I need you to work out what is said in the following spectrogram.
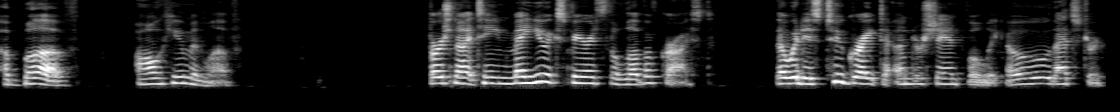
above all human love. Verse 19 May you experience the love of Christ, though it is too great to understand fully. Oh, that's true.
